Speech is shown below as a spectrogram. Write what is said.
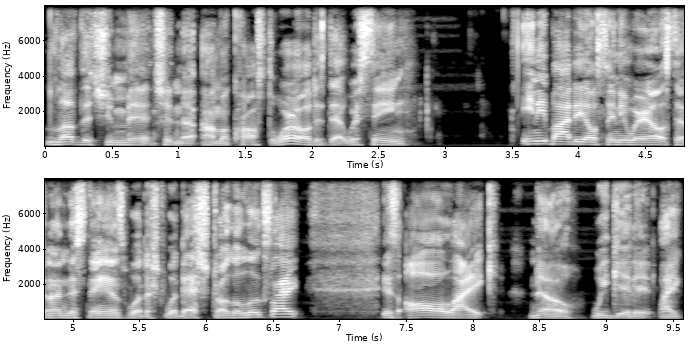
love that you mentioned um, across the world is that we're seeing anybody else anywhere else that understands what, a, what that struggle looks like is all like, no, we get it. Like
